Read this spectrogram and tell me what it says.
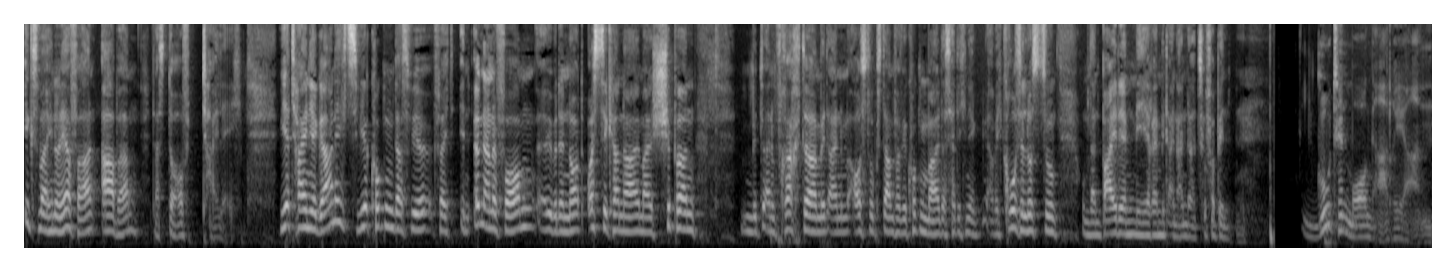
x-mal hin und her fahren, aber das Dorf teile ich. Wir teilen hier gar nichts. Wir gucken, dass wir vielleicht in irgendeiner Form äh, über den Nord-Ostsee-Kanal mal schippern mit einem Frachter, mit einem Ausflugsdampfer. Wir gucken mal, das hätte ich eine, habe ich große Lust zu, um dann beide Meere miteinander zu verbinden. Guten Morgen, Adrian.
